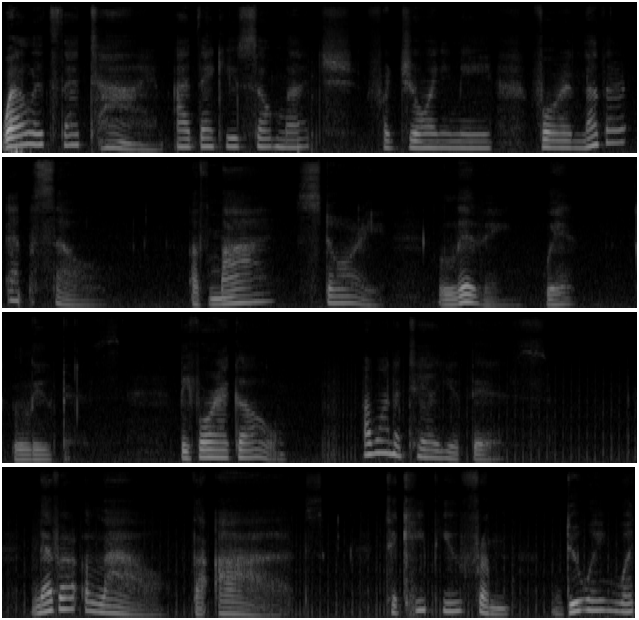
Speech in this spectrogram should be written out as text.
Well, it's that time. I thank you so much for joining me for another episode of my story, Living with Lupus. Before I go, I want to tell you this. Never allow the odds to keep you from doing what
